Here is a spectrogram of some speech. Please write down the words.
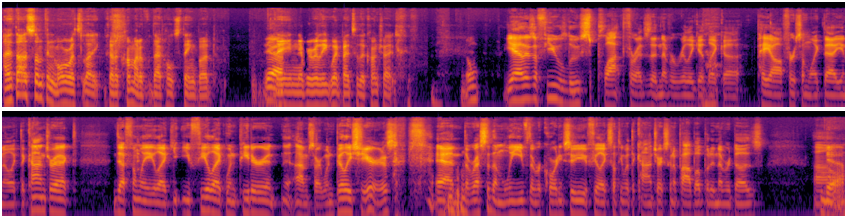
I thought something more was like gonna come out of that whole thing, but yeah they never really went back to the contract. nope Yeah, there's a few loose plot threads that never really get like a payoff or something like that. You know, like the contract. Definitely, like you, you feel like when Peter, and, I'm sorry, when Billy Shears and the rest of them leave the recording studio, you feel like something with the contract's gonna pop up, but it never does. Um, Yeah.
